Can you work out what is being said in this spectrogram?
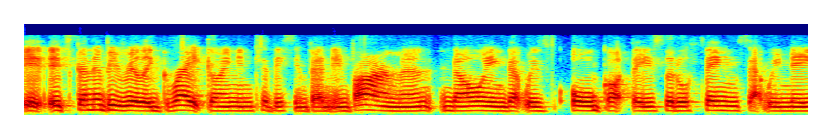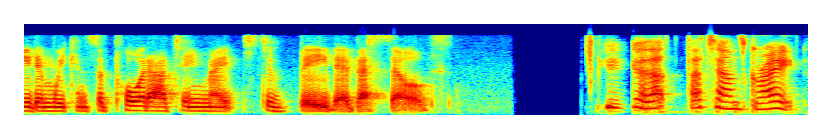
it, it's going to be really great going into this event environment, knowing that we've all got these little things that we need and we can support our teammates to be their best selves. Yeah, that, that sounds great.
